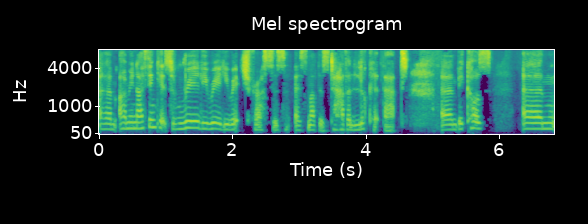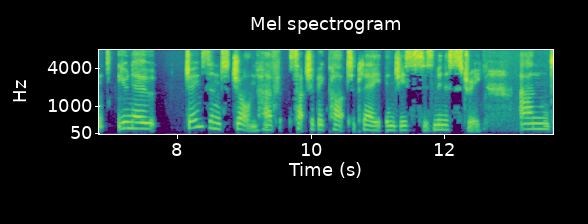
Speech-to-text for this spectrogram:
um, I mean I think it's really really rich for us as as mothers to have a look at that um, because um, you know James and John have such a big part to play in Jesus's ministry, and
